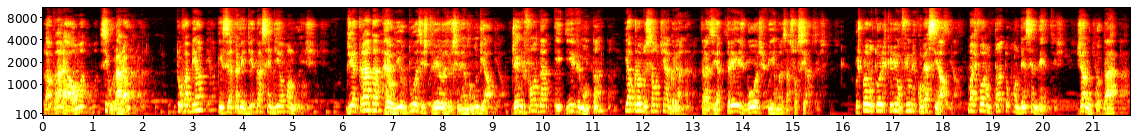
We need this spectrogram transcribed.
lavar a alma, segurar a onda. Tuvabian, em certa medida, acendia uma luz. De entrada, reuniu duas estrelas do cinema mundial, Jane Fonda e Yves Montand, e a produção tinha grana, trazia três boas firmas associadas. Os produtores queriam um filme comercial, mas foram tanto condescendentes. Jean-Luc Godard,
